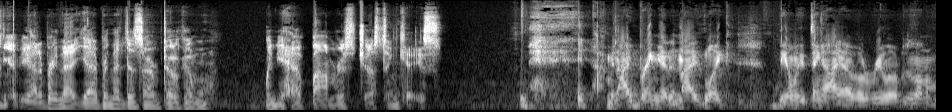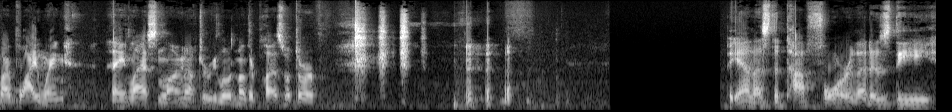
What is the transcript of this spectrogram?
Yeah, you got to bring that. You got to bring that disarm token when you have bombers, just in case. I mean, I bring it, and I like the only thing I have a reload is on my Y wing. It ain't lasting long enough to reload another plasma torp. but yeah, that's the top four. That is the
